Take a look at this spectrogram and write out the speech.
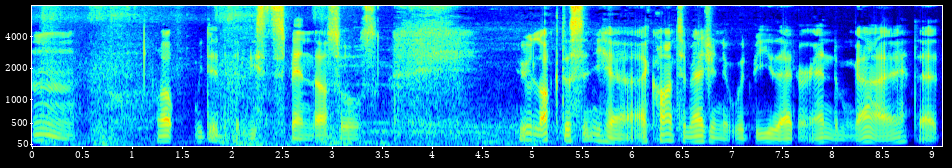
Hmm. Well, we did at least spend our souls. Who locked us in here? I can't imagine it would be that random guy that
